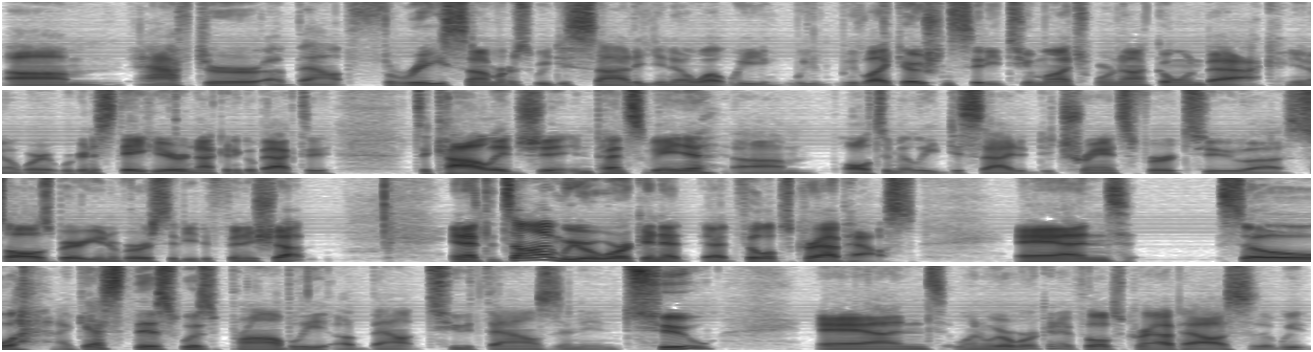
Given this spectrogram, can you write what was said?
Um, after about three summers, we decided, you know what, we, we, we like Ocean City too much. We're not going back. You know, we're, we're going to stay here, not going to go back to, to college in Pennsylvania. Um, ultimately decided to transfer to uh, Salisbury University to finish up. And at the time, we were working at, at Phillips Crab House. And so I guess this was probably about 2002. And when we were working at Phillips Crab House, we,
